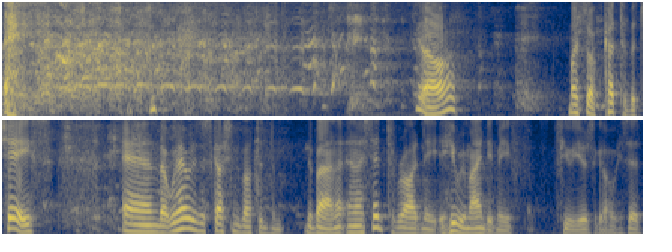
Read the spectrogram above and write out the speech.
you know, much well cut to the chase. And uh, we had a discussion about the Nibbana, and I said to Rodney, he reminded me f- a few years ago, he said,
